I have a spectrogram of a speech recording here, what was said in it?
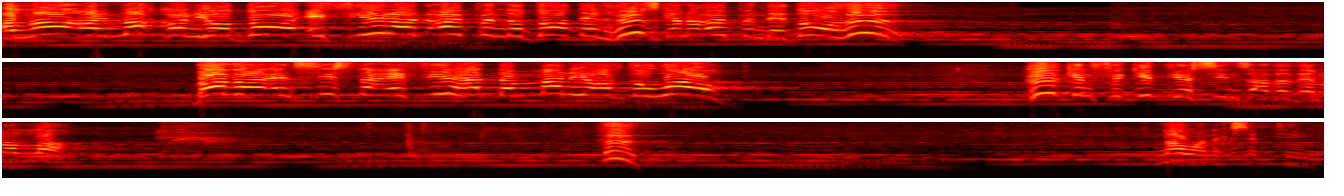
Allah, I knock on your door. If you don't open the door, then who's going to open the door? Who? and sister, if you had the money of the world, who can forgive your sins other than Allah? Who? No one except Him.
